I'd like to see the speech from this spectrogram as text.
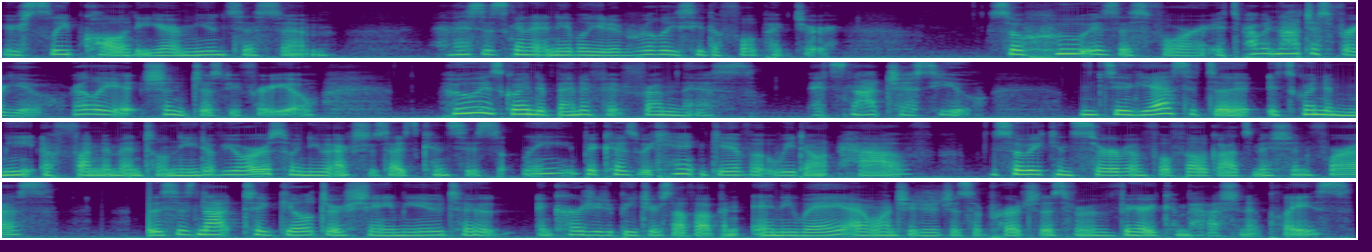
your sleep quality, your immune system? And this is going to enable you to really see the full picture. So, who is this for? It's probably not just for you. Really, it shouldn't just be for you. Who is going to benefit from this? It's not just you. And so yes, it's a it's going to meet a fundamental need of yours when you exercise consistently because we can't give what we don't have. So we can serve and fulfill God's mission for us. This is not to guilt or shame you, to encourage you to beat yourself up in any way. I want you to just approach this from a very compassionate place.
